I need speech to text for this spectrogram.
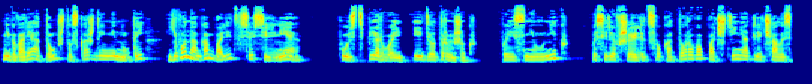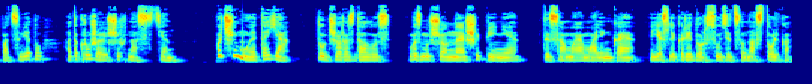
не говоря о том, что с каждой минутой его нога болит все сильнее. «Пусть первый идет рыжик», — пояснил Ник, посеревшее лицо которого почти не отличалось по цвету от окружающих нас стен. «Почему это я?» Тут же раздалось возмущенное шипение. «Ты самая маленькая. Если коридор сузится настолько,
